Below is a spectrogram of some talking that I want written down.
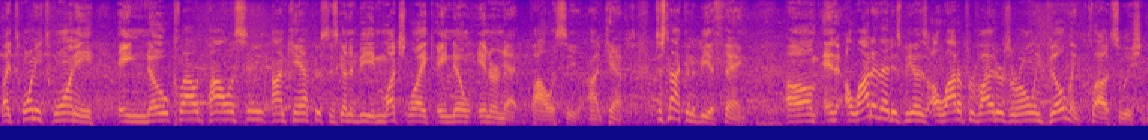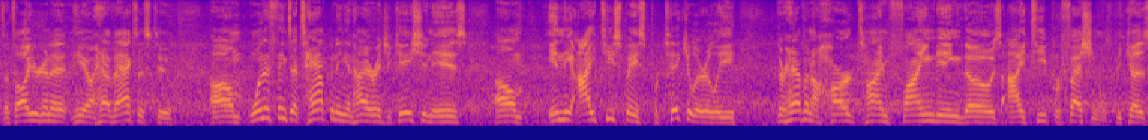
by 2020, a no cloud policy on campus is going to be much like a no internet policy on campus. Just not going to be a thing. Um, and a lot of that is because a lot of providers are only building cloud solutions. That's all you're going to you know, have access to. Um, one of the things that's happening in higher education is, um, in the IT space particularly, they're having a hard time finding those IT professionals because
